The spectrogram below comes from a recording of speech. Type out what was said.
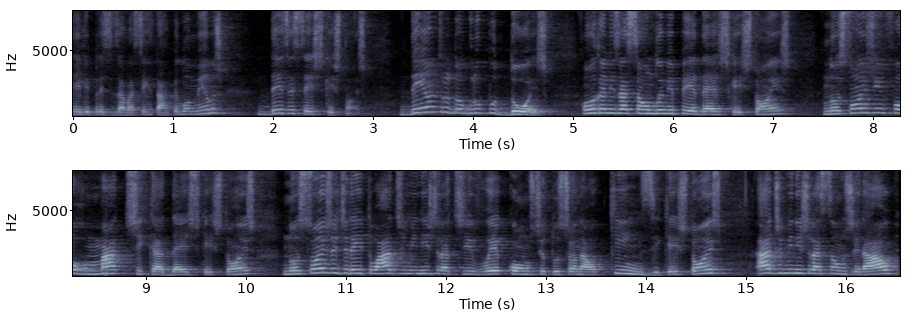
Ele precisava acertar pelo menos 16 questões. Dentro do grupo 2, organização do MP, 10 questões. Noções de informática, 10 questões. Noções de direito administrativo e constitucional, 15 questões administração geral,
